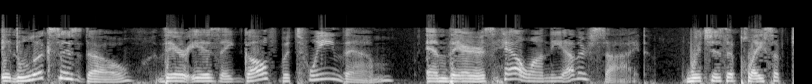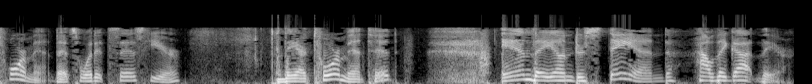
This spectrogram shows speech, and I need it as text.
it looks as though there is a gulf between them and there is hell on the other side, which is a place of torment. That's what it says here. They are tormented and they understand how they got there.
